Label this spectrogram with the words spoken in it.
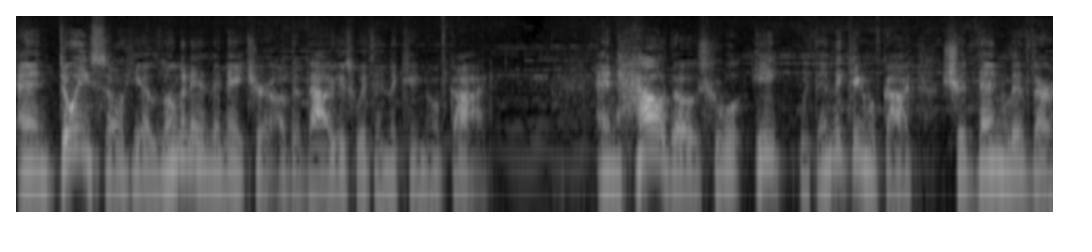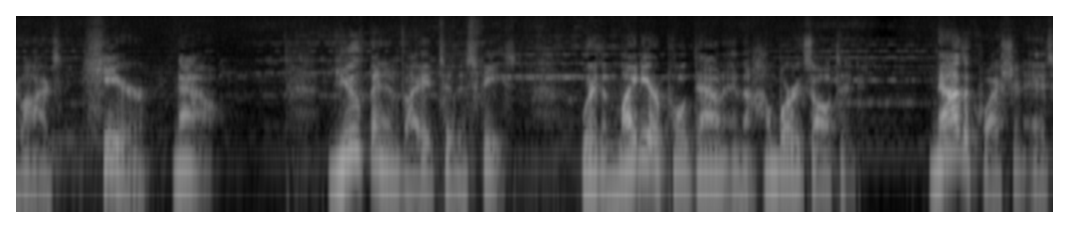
And in doing so, he illuminated the nature of the values within the kingdom of God and how those who will eat within the kingdom of God should then live their lives here now. You've been invited to this feast where the mighty are pulled down and the humble are exalted. Now the question is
